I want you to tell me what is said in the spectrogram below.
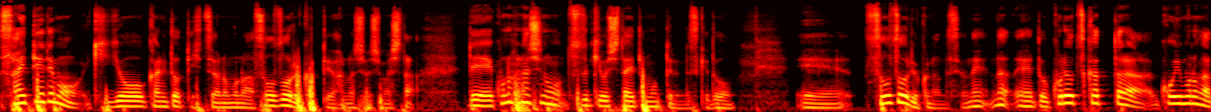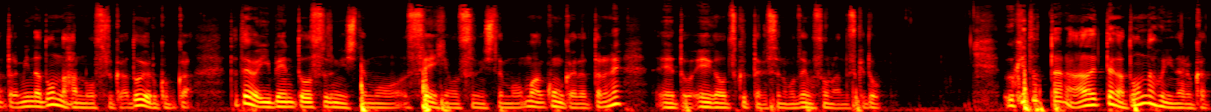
最低でも起業家にとって必要なものは想像力っていう話をしました。でこの話の続きをしたいと思ってるんですけど、えー、想像力なんですよね。な、えーと、これを使ったらこういうものがあったらみんなどんな反応をするかどう喜ぶか。例えばイベントをするにしても製品をするにしても、まあ、今回だったらね、えーと映画を作ったりするのも全部そうなんですけど受け取ったら相手がどんな風になるか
